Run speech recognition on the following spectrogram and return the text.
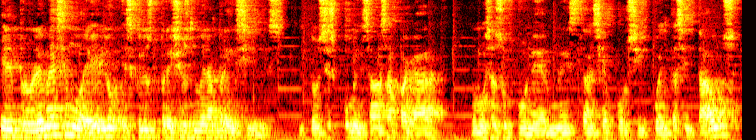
El problema de ese modelo es que los precios no eran predecibles. Entonces comenzabas a pagar, vamos a suponer, una instancia por 50 centavos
